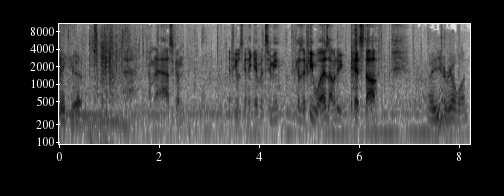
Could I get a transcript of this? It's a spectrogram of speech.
Big rip. I'm gonna ask him if he was gonna give it to me. Because if he was, I'm gonna be pissed off. Well, you're a real one.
